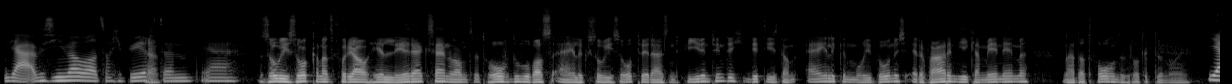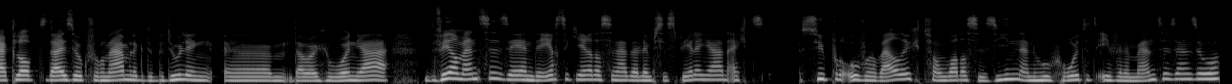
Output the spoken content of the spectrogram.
ja, we zien wel wat er gebeurt. En, ja. Sowieso kan het voor jou heel leerrijk zijn, want het hoofddoel was eigenlijk sowieso 2024. Dit is dan eigenlijk een mooie bonus, ervaring die je kan meenemen naar dat volgende grote toernooi. ja, klopt. Dat is ook voornamelijk de bedoeling. ehm, dat we gewoon, ja... Veel mensen zijn de eerste keer dat ze naar de Olympische Spelen gaan echt super overweldigd van wat ze zien en hoe groot het evenement is en zo.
